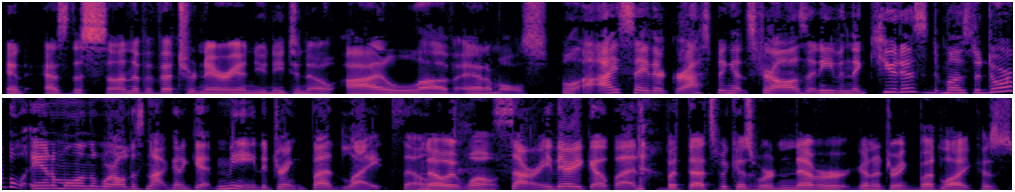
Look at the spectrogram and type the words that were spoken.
And as the son of a veterinarian, you need to know I love animals. Well, I say they're grasping at straws, and even the cutest, most adorable animal in the world is not going to get me to drink Bud Light. So No, it won't. Sorry, there you go, Bud. But that's because we're never going to drink Bud Light because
